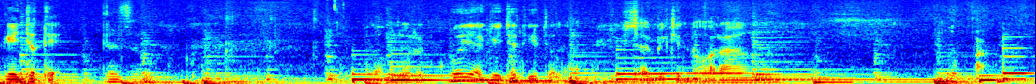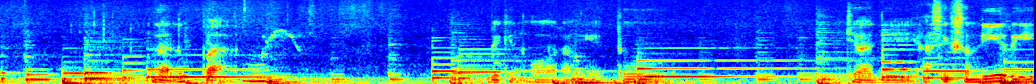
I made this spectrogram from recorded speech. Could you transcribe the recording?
gadget ya? Kalau menurut gue ya gadget itu lah. Bisa bikin orang lupa. Nggak lupa. Bikin orang itu Jadi asik sendiri.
